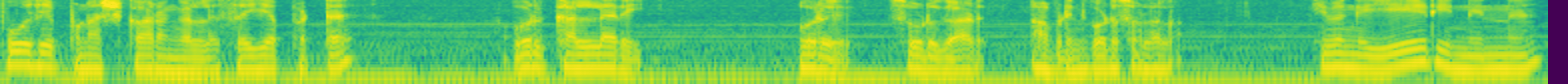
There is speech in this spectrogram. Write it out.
பூஜை புனஸ்காரங்களில் செய்யப்பட்ட ஒரு கல்லறை ஒரு சுடுகாடு அப்படின்னு கூட சொல்லலாம். இவங்க ஏறி நின்று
